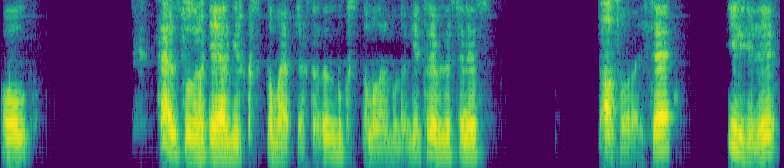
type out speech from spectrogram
all, servis olarak eğer bir kısıtlama yapacaksanız bu kısıtlamaları burada getirebilirsiniz. Daha sonra ise ilgili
